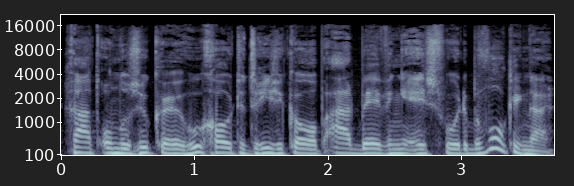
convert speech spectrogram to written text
gaat onderzoeken... hoe groot het risico op aardbevingen is voor de bevolking daar.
